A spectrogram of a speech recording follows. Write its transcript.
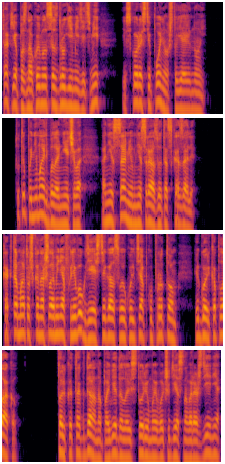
Так я познакомился с другими детьми — и в скорости понял, что я иной. Тут и понимать было нечего, они сами мне сразу это сказали. Как-то матушка нашла меня в хлеву, где я стегал свою культяпку прутом и горько плакал. Только тогда она поведала историю моего чудесного рождения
